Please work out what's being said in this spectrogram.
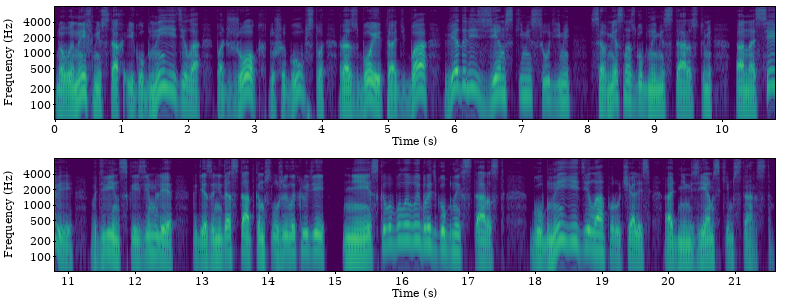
Но в иных местах и губные дела, поджог, душегубство, разбой и татьба ведались земскими судьями совместно с губными старостами, а на севере, в Двинской земле, где за недостатком служилых людей – не из кого было выбрать губных старост, губные дела поручались одним земским старостам.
